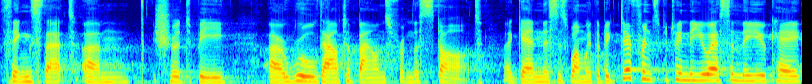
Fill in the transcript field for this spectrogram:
Things that um, should be uh, ruled out of bounds from the start. Again, this is one with a big difference between the US and the UK.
